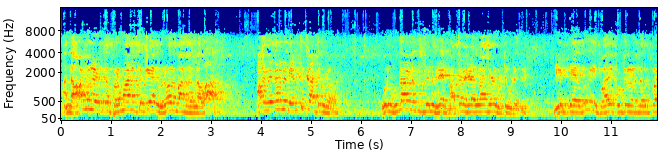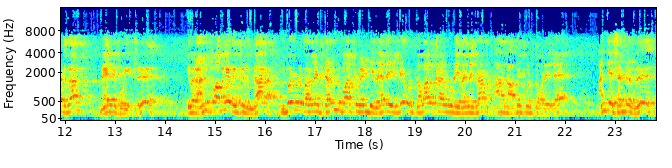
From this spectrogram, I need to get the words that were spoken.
அந்த ஆளுநர் எடுத்த பிரமாணத்துக்கே அது விரோதமானது அல்லவா? ஆகவேதான் அதை எடுத்து காட்டுகிறோம் ஒரு உதாரணத்தை சொல்லுகிறேன். மற்றவர்கள் எல்லாம் கூட விட்டு விடுங்கள் நீட் தேர்வு இவ்வாறு கூட்டு நடந்த பிற்பாடுதான் மேலே போயிற்று. இவர் அனுப்பாமலே வைத்திருந்தார். இவருடைய வரலை திறந்து பார்க்க வேண்டிய வேலையிலே ஒரு தபால்காரருடைய வேலைதான். அதை பொறுத்தவரையில அங்கே சென்றது.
